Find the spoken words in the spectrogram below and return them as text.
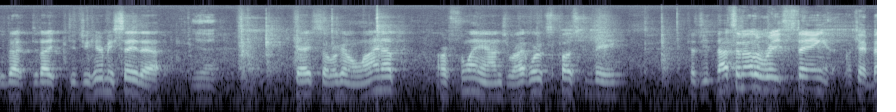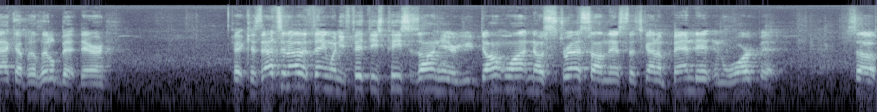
Did I, did I, did you hear me say that? Yeah. Okay, so we're gonna line up our flange right where it's supposed to be. Because that's another thing, okay, back up a little bit, Darren. Okay, because that's another thing when you fit these pieces on here, you don't want no stress on this that's gonna bend it and warp it. So,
